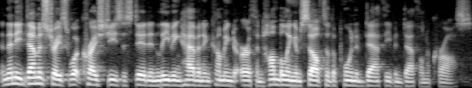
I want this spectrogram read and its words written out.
And then he demonstrates what Christ Jesus did in leaving heaven and coming to earth and humbling himself to the point of death, even death on a cross.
